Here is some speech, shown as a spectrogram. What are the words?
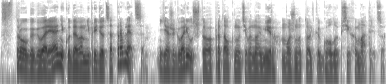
Строго говоря, никуда вам не придется отправляться. Я же говорил, что протолкнуть в иной мир можно только голую психоматрицу.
